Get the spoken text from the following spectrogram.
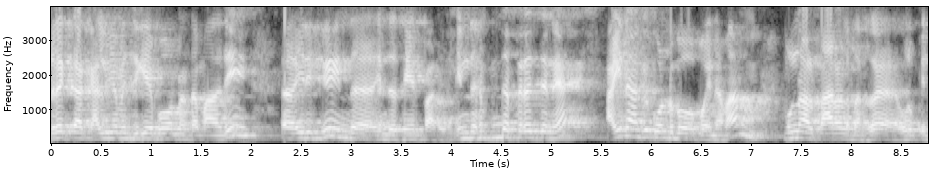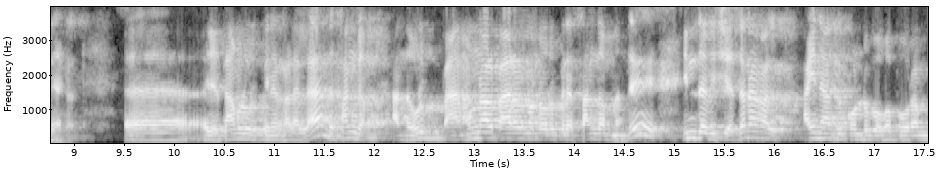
டிரெக்டாக கல்வி அமைச்சுக்கே போகணுன்ற மாதிரி இருக்குது இருக்கு இந்த இந்த செயற்பாடுகள். இந்த இந்த பிரச்சனை ஐநாவுக்கு கொண்டு போக போயினாமா முன்னாள் பாராளுமன்ற உறுப்பினர்கள். இது தமிழ் உறுப்பினர்கள் அல்ல அந்த சங்கம். அந்த உறுப்பு முன்னாள் பாராளுமன்ற உறுப்பினர் சங்கம் வந்து இந்த விஷயத்தை நாங்கள் ஐநாக்கு கொண்டு போக போறோம்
